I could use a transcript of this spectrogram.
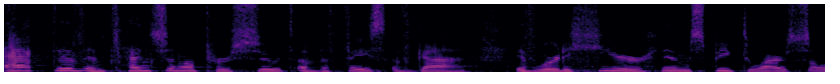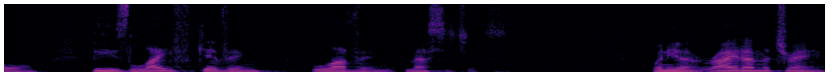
active, intentional pursuit of the face of God if we're to hear Him speak to our soul these life giving, loving messages. When you ride on the train,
